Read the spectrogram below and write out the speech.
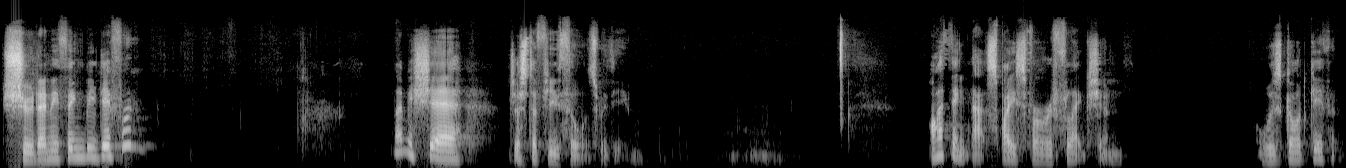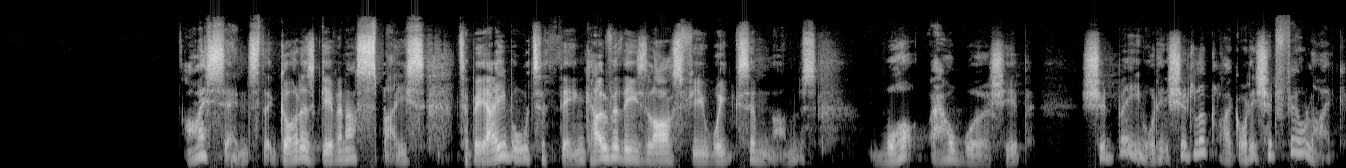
Should anything be different? Let me share just a few thoughts with you. I think that space for reflection was God given. I sense that God has given us space to be able to think over these last few weeks and months what our worship should be, what it should look like, what it should feel like.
